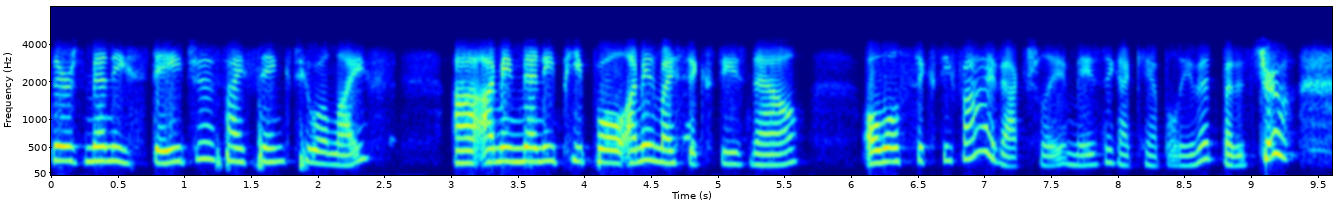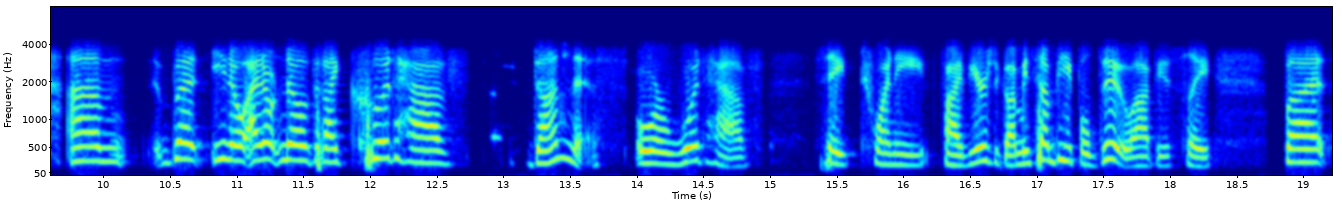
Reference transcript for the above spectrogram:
there's many stages i think to a life. Uh, i mean many people i'm in my 60s now almost 65 actually. Amazing. I can't believe it but it's true. Um but you know i don't know that i could have done this or would have say 25 years ago. I mean some people do obviously. But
